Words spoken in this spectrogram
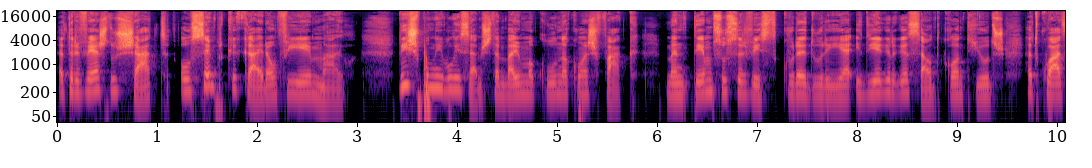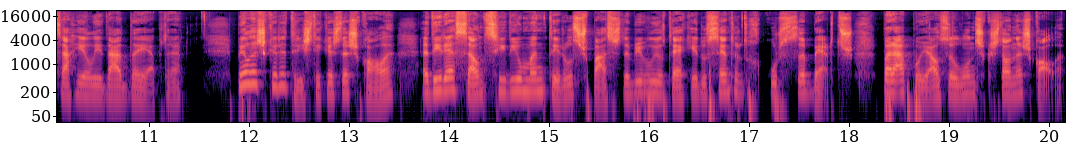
através do chat ou sempre que queiram via e-mail. Disponibilizamos também uma coluna com as FAC. Mantemos o serviço de curadoria e de agregação de conteúdos adequados à realidade da EPTRA. Pelas características da escola, a direção decidiu manter os espaços da biblioteca e do Centro de Recursos abertos para apoio aos alunos que estão na escola.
